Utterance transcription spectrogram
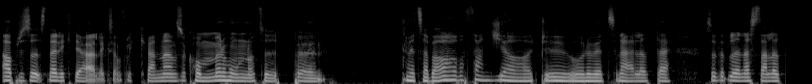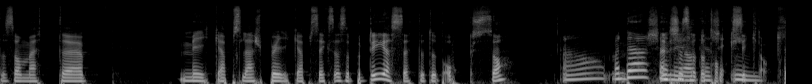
Ja, precis. Den riktiga liksom, flickvännen. Så kommer hon och typ eh, jag vet, så här, bara, vad fan gör du? Och du vet sådär lite. Så det blir nästan lite som ett eh, makeup slash breakup sex. Alltså på det sättet typ också. Ja, men där känner känns jag kanske inte dock.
